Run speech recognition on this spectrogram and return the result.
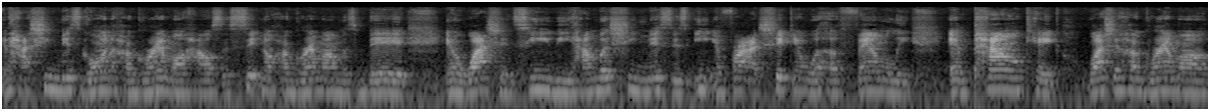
and how she missed going to her grandma's house and sitting on her grandmama's bed and watching TV, how much she misses eating fried chicken with her family and pound cake watching her grandma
